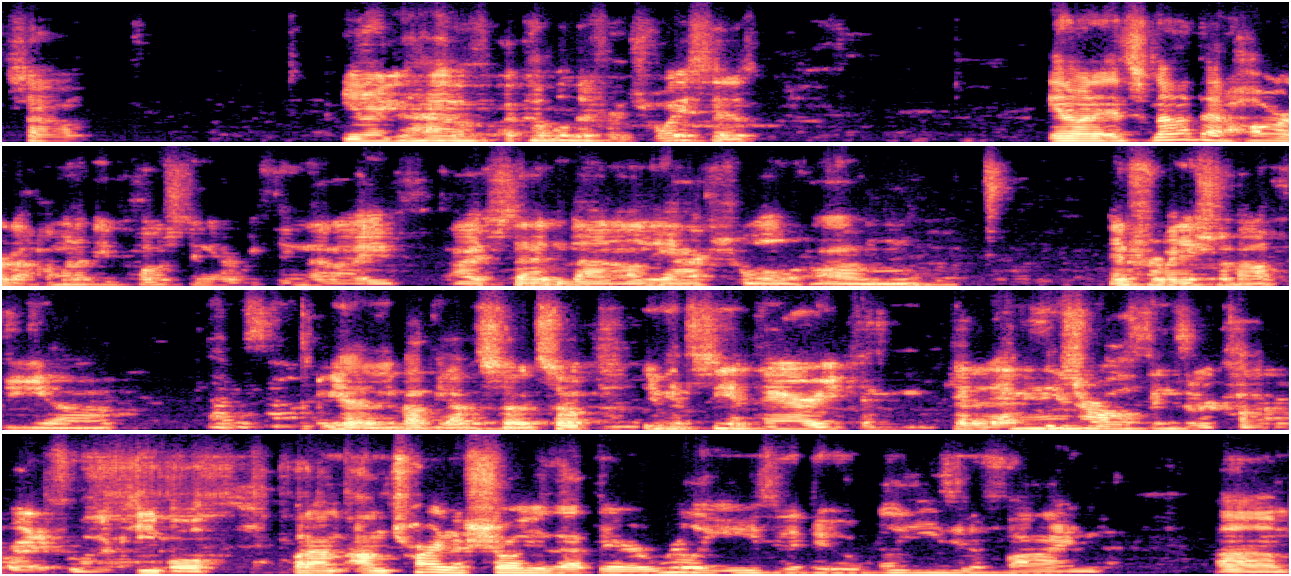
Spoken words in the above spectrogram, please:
So, you know, you have a couple different choices. You know, and it's not that hard. I'm going to be posting everything that I've I've said and done on the actual um, information about the uh, Episode? yeah about the episode. So you can see it there. You can get it. I mean, these are all things that are copyrighted from other people, but I'm I'm trying to show you that they're really easy to do, really easy to find. Um,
